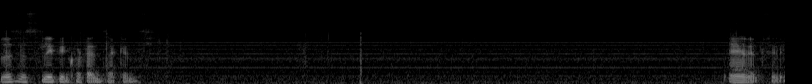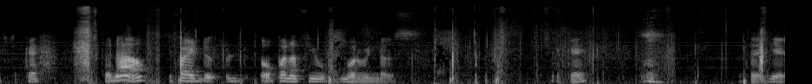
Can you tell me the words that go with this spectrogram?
this is sleeping for 10 seconds. And it finished okay? So now if I do open a few more windows okay? Here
